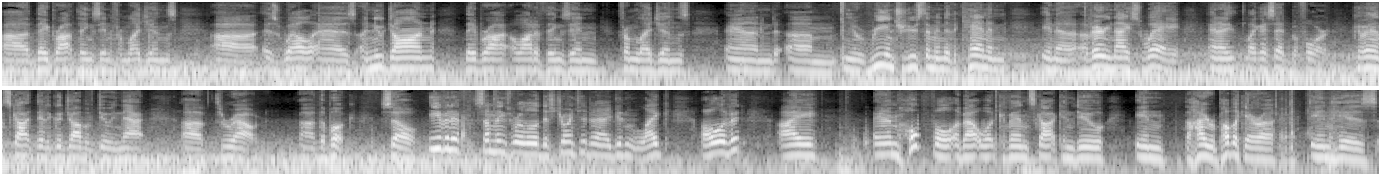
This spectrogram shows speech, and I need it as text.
Uh, they brought things in from Legends, uh, as well as A New Dawn. They brought a lot of things in from Legends and um, you know reintroduced them into the canon in a, a, very nice way. And I, like I said before, Cavan Scott did a good job of doing that uh, throughout uh, the book. So even if some things were a little disjointed and I didn't like all of it, I am hopeful about what Cavan Scott can do in the High Republic era in his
